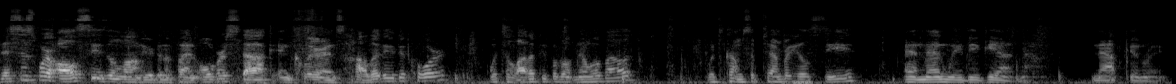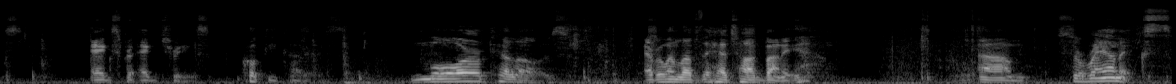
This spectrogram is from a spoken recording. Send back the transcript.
This is where all season long you're gonna find overstock and clearance holiday decor, which a lot of people don't know about, which come September you'll see. And then we begin. Napkin rings, eggs for egg trees, cookie cutters, more pillows. Everyone loves the hedgehog bunny. Um, ceramics,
